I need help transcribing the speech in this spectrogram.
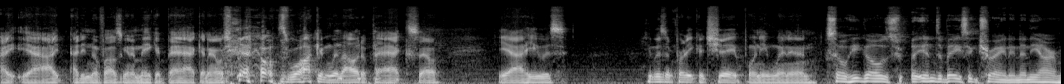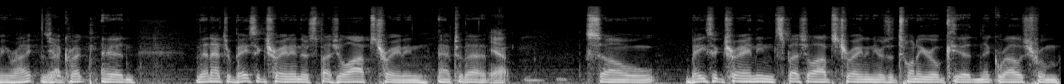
I, yeah, I, I didn't know if I was going to make it back, and I was I was walking without a pack. So, yeah, he was he was in pretty good shape when he went in. So he goes into basic training in the army, right? Is Yep. that correct? And then after basic training, there's special ops training after that. Yep. So basic training, special ops training. Here's a 20 year old kid, Nick Roush from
